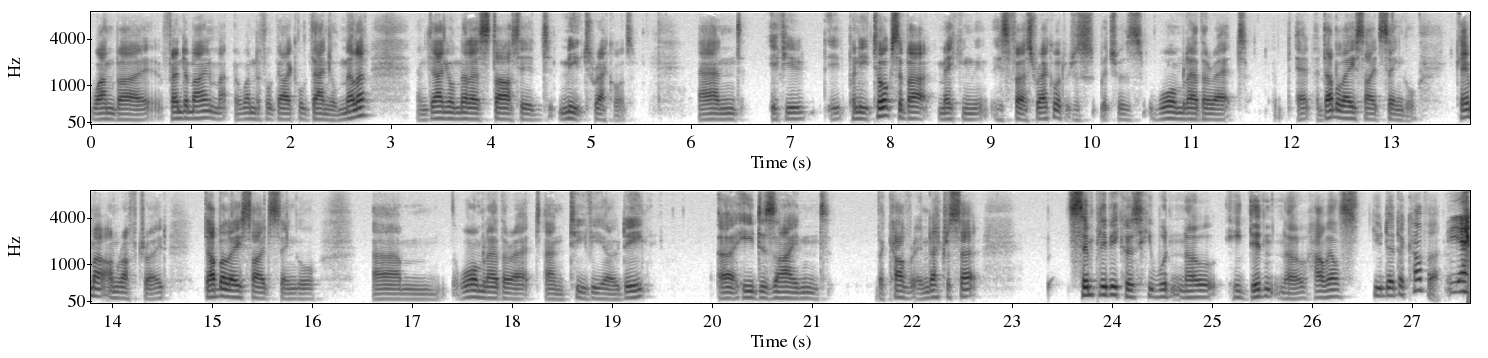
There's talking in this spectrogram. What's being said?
one by a friend of mine, a wonderful guy called Daniel Miller, and Daniel Miller started Mute Records. And if you it, when he talks about making his first record, which was which was Warm Leatherette, a a double A side single, came out on Rough Trade, double A side single, um, Warm Leatherette and TVOD. Uh, he designed the cover in Letraset simply because he wouldn't know he didn't know how else you did a cover. yeah,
